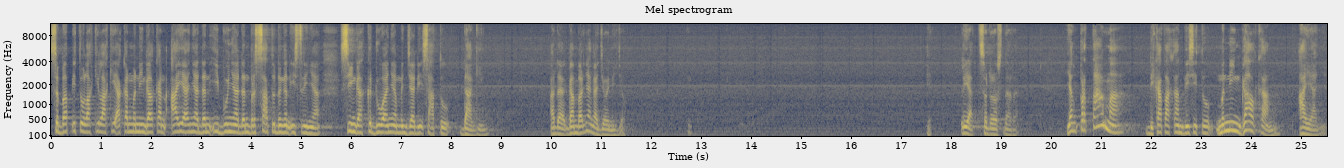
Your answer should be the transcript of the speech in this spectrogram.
Sebab itu laki-laki akan meninggalkan ayahnya dan ibunya dan bersatu dengan istrinya. Sehingga keduanya menjadi satu daging. Ada gambarnya nggak Jo ini Jo? Lihat saudara-saudara. Yang pertama dikatakan di situ meninggalkan ayahnya.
